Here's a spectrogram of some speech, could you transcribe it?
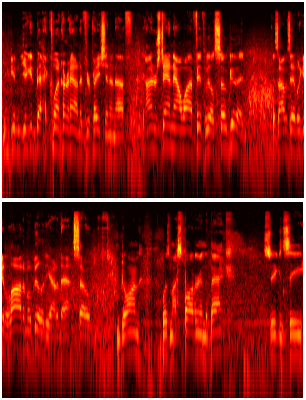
You can you can back one around if you're patient enough. I understand now why a fifth wheel is so good, because I was able to get a lot of mobility out of that. So Dawn was my spotter in the back, so you can see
